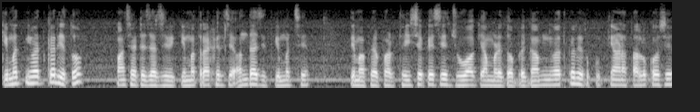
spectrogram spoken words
કિંમતની વાત કરીએ તો પાંસઠ હજાર જેવી કિંમત રાખેલ છે, અંદાજિત કિંમત છે. તેમાં ફેરફાર થઈ શકે છે. જોવા ક્યાં મળે તો આપણે ગામની વાત કરીએ તો કુતિયાણા તાલુકો છે.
